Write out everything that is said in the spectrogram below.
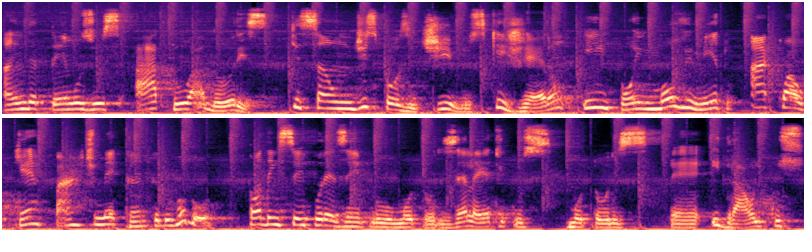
Ainda temos os atuadores, que são dispositivos que geram e impõem movimento a qualquer parte mecânica do robô. Podem ser, por exemplo, motores elétricos, motores é, hidráulicos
